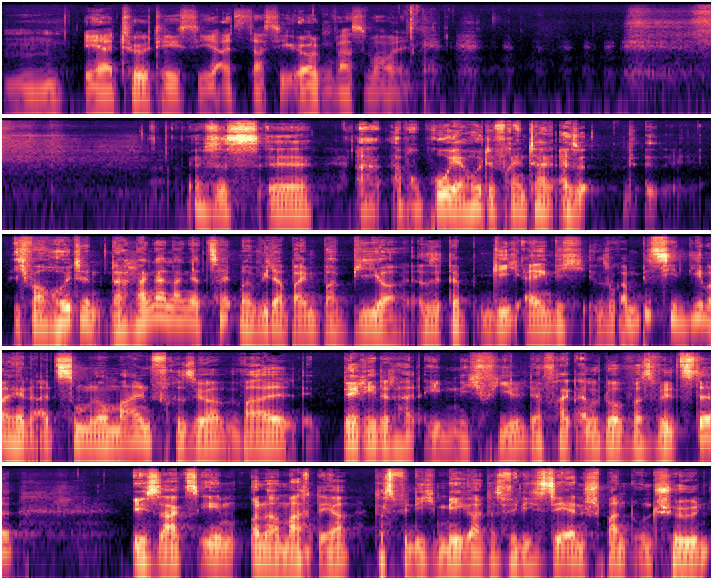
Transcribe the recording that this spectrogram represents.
Mhm. Eher töte ich sie, als dass sie irgendwas wollen. Das ist, äh, apropos ja heute freien Tag. Also, äh, ich war heute nach langer, langer Zeit mal wieder beim Barbier. Also da gehe ich eigentlich sogar ein bisschen lieber hin als zum normalen Friseur, weil der redet halt eben nicht viel. Der fragt einfach nur, was willst du? Ich sag's ihm und dann macht er. Das finde ich mega. Das finde ich sehr entspannt und schön. Mhm.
